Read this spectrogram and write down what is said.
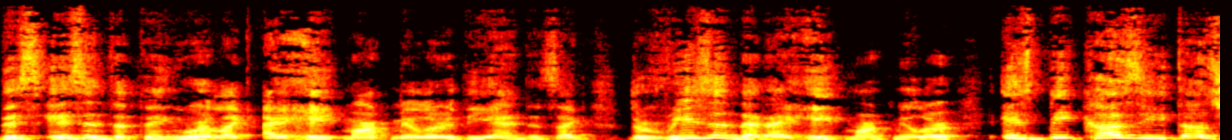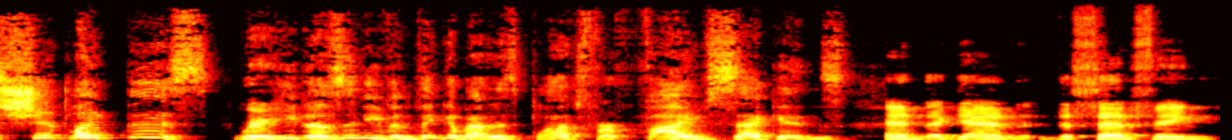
This isn't the thing where like I hate Mark Millar at the end. It's like the reason that I hate Mark Millar is because he does shit like this, where he doesn't even think about his plots for five seconds. And again, the sad thing,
